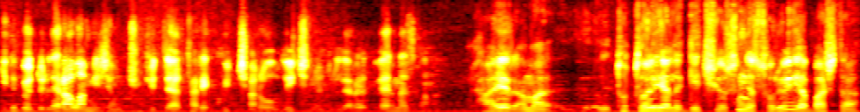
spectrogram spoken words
Gidip ödülleri alamayacağım. Çünkü Delta Recruit char olduğu için ödülleri vermez bana. Hayır ama ı, tutorial'ı geçiyorsun ya soruyor ya başta. Tamam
